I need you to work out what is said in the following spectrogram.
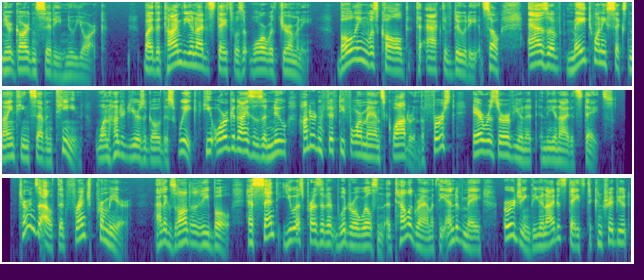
near Garden City, New York. By the time the United States was at war with Germany, Bolling was called to active duty. And so, as of May 26, 1917, 100 years ago this week, he organizes a new 154 man squadron, the first air reserve unit in the United States. Turns out that French Premier Alexandre Ribot has sent U.S. President Woodrow Wilson a telegram at the end of May urging the United States to contribute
